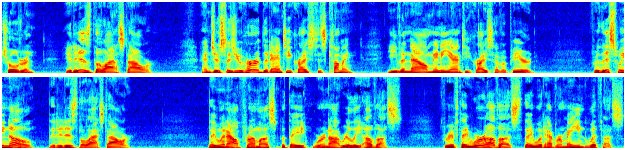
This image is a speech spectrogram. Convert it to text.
Children, it is the last hour. And just as you heard that Antichrist is coming, even now, many antichrists have appeared. For this we know that it is the last hour. They went out from us, but they were not really of us. For if they were of us, they would have remained with us.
